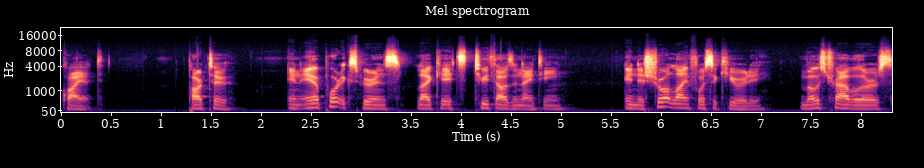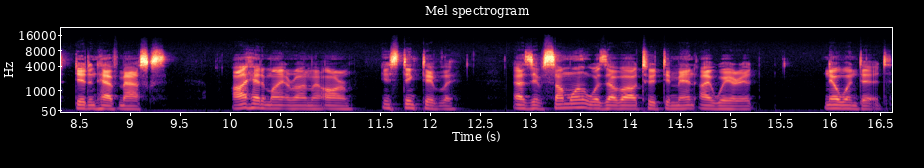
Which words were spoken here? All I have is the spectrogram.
Quiet. Part 2. An airport experience like it's 2019. In the short line for security, most travelers didn't have masks. I had mine around my arm instinctively as if someone was about to demand I wear it. No one did.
